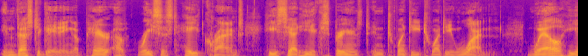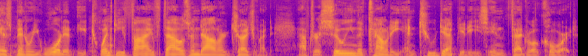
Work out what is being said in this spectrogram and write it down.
investigating a pair of racist hate crimes he said he experienced in 2021. Well, he has been rewarded a $25,000 judgment after suing the county and two deputies in federal court.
